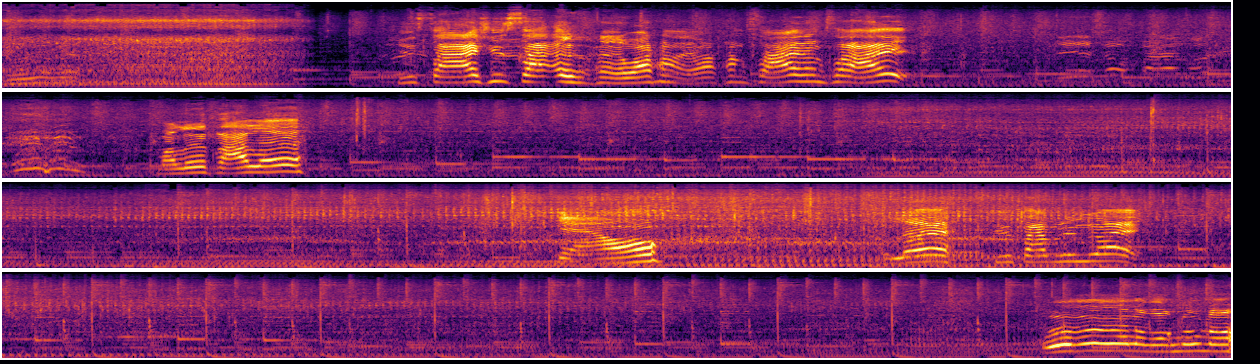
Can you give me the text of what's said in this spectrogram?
เออเนี่ย ชิด ซ้ายชิดซ้ายเออไหนวะทางไหนวะทางซ้ายทางซ้ายเนี่ยเข้ามาเลยมาเลยซ้ายเลยแจ๋วเลยชิดซ้ายไปเรื่อยๆเออเออระวังลงระ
